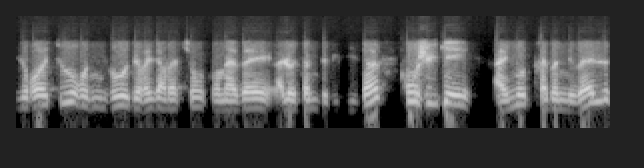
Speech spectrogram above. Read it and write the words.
du retour au niveau de réservation qu'on avait à l'automne 2019, conjugué à une autre très bonne nouvelle,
